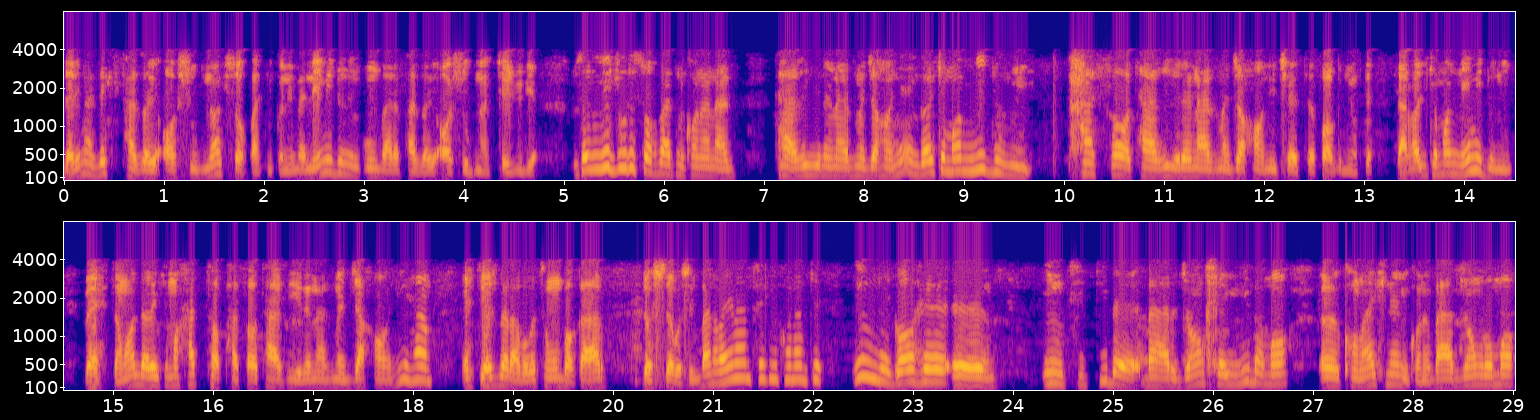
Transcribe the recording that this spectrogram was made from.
داریم از یک فضای آشوبناک صحبت می‌کنیم و نمی‌دونیم اون ور فضای آشوبناک چجوریه. دوستان یه جوری صحبت می‌کنن از تغییر نظم جهانی انگار که ما می‌دونیم پسا تغییر نظم جهانی چه اتفاقی میفته در حالی که ما نمی‌دونیم و احتمال داره که ما حتی پسا تغییر نظم جهانی هم احتیاج به روابطمون با غرب داشته باشیم. بنابراین من فکر می‌کنم که این نگاه این تیپی به برجام خیلی به ما کمک نمی‌کنه. برجام رو ما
